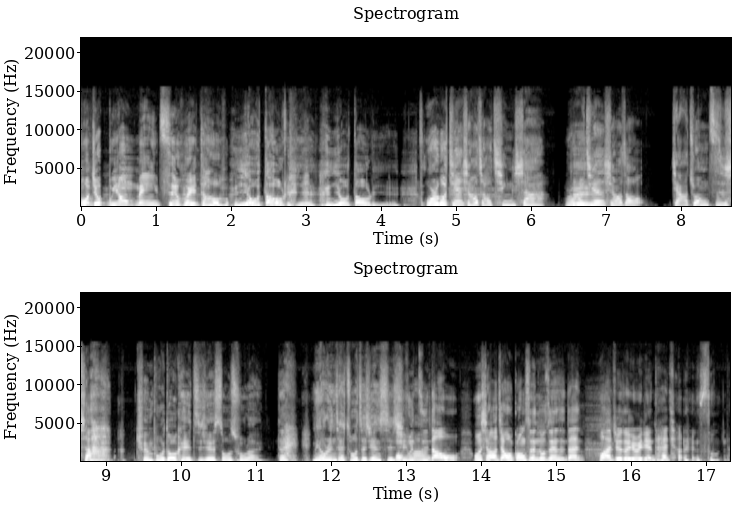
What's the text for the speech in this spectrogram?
我就不用每一次回头，很有道理耶，很有道理耶。我如果今天想要找情杀，我如果今天想要找假装自杀，全部都可以直接搜出来。对，没有人在做这件事情吗？我不知道，我我想要叫我公司人做这件事，但后来觉得有一点太强人所难。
